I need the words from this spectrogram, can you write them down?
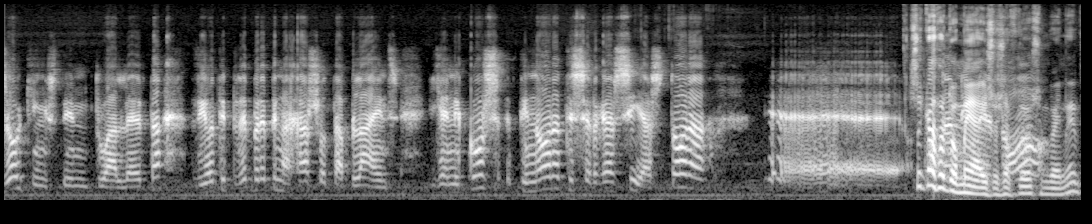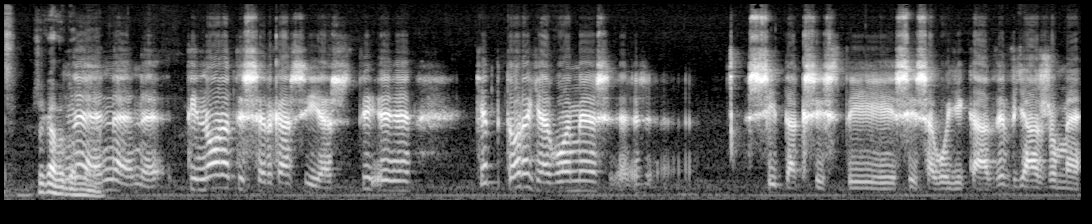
jogging στην τουαλέτα, διότι δεν πρέπει να χάσω τα blinds. Γενικώς την ώρα της εργασίας. Τώρα ε, σε κάθε τομέα ίσως αυτό συμβαίνει έτσι. Σε κάθε ναι, τομέα. Ναι, ναι, ναι. Την ώρα της εργασίας. Ε, και τώρα για εγώ είμαι σύνταξη στη εισαγωγικά. Δεν βιάζομαι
